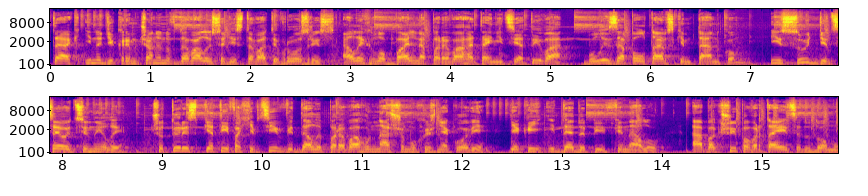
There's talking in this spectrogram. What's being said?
Так, іноді кримчанину вдавалося діставати в розріз, але глобальна перевага та ініціатива були за полтавським танком. І судді це оцінили. Чотири з п'яти фахівців віддали перевагу нашому хижнякові, який іде до півфіналу. А Бакши повертається додому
